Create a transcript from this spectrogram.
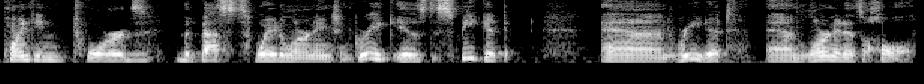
pointing towards the best way to learn ancient Greek is to speak it and read it and learn it as a whole.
